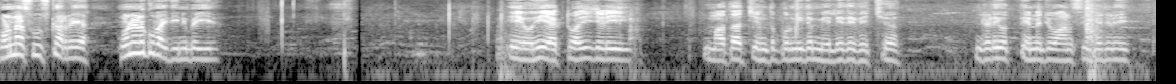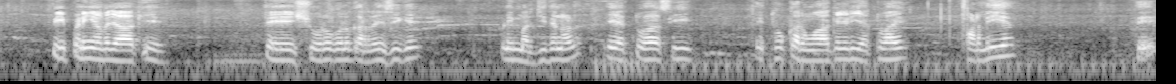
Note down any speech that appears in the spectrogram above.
ਹੁਣ ਮਹਿਸੂਸ ਕਰ ਰਹੇ ਆ ਹੁਣ ਇਹਨਾਂ ਨੂੰ ਵਜਦੀ ਨਹੀਂ ਪਈ ਹੈ। ਇਹ ਉਹੀ ਐਕਟਵਾ ਜੀ ਜਿਹੜੀ ਮਾਤਾ ਚਿੰਤਪੁਰਨੀ ਦੇ ਮੇਲੇ ਦੇ ਵਿੱਚ ਜਿਹੜੇ ਉਹ ਤਿੰਨ ਜਵਾਨ ਸੀਗੇ ਜਿਹੜੇ ਪੀਪਣੀਆਂ ਵਜਾ ਕੇ ਤੇ ਸ਼ੋਰੋ ਗੋਲ ਕਰ ਰਹੇ ਸੀਗੇ ਆਪਣੀ ਮਰਜ਼ੀ ਦੇ ਨਾਲ। ਇਹ ਐਕਟਵਾ ਅਸੀਂ ਇੱਥੋਂ ਘਰੋਂ ਆ ਕੇ ਜਿਹੜੀ ਐਕਟਿਵਾ ਹੈ ਫੜ ਲਈ ਹੈ। ਤੇ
